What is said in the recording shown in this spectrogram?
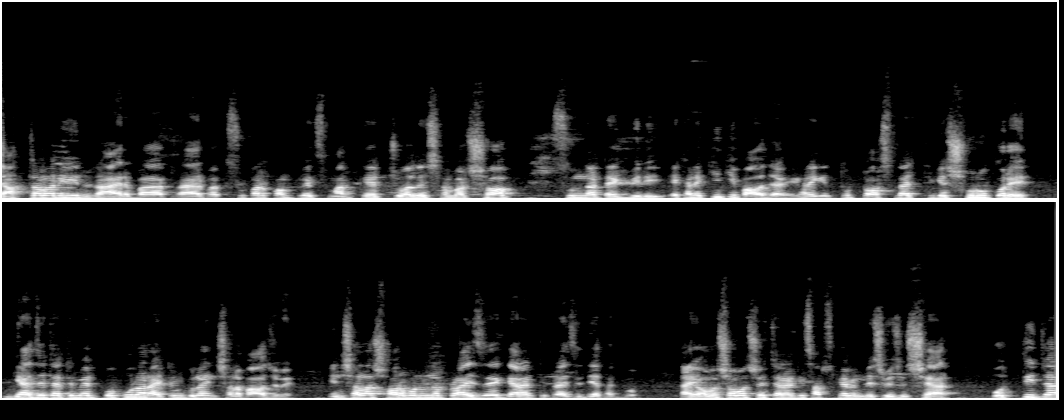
Jatrabari, Rayerbag Rayerbag super complex market চুয়াল্লিশ নম্বর শপ সুন্না টেকবিডি এখানে কি কি পাওয়া যায়? এখানে কিন্তু টর্চ লাইট থেকে শুরু করে গ্যাজেট আইটেমের পপুলার আইটেমগুলো ইনশাল্লাহ পাওয়া যাবে। ইনশাল্লাহ সর্বনিম্ন প্রাইসে গ্যারান্টি প্রাইসে দিয়ে থাকব। তাই অবশ্যই অবশ্যই চ্যানেলটি সাবস্ক্রাইব বেশি বেশি শেয়ার প্রতিটা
